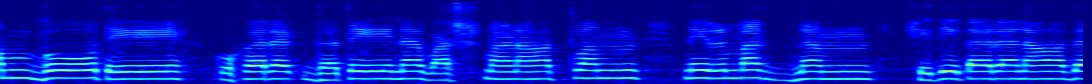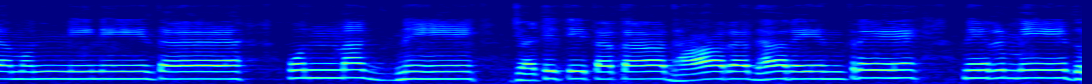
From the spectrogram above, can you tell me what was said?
अम्बोते कुहरगतेन वर्ष्मणा त्वम् निर्मग्नम् क्षिदितरनादमुन्निनेत उन्मग्ने झटिति तथा धारधरेन्द्रे निर्मेदोर्धृतमिग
